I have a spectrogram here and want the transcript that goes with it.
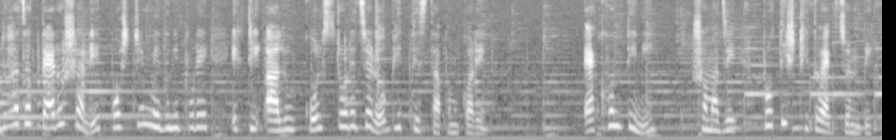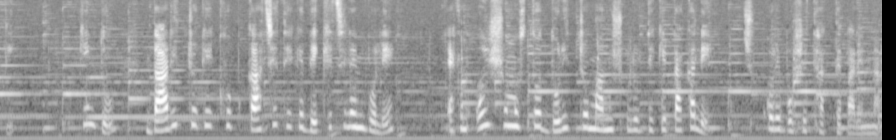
দু হাজার তেরো সালে পশ্চিম মেদিনীপুরে একটি আলুর কোল্ড স্টোরেজেরও ভিত্তি স্থাপন করেন। এখন তিনি সমাজে প্রতিষ্ঠিত একজন ব্যক্তি। কিন্তু দারিদ্র্যকে খুব কাছে থেকে দেখেছিলেন বলে এখন ওই সমস্ত দরিদ্র মানুষগুলোর দিকে তাকালে চুপ করে বসে থাকতে পারেন না।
